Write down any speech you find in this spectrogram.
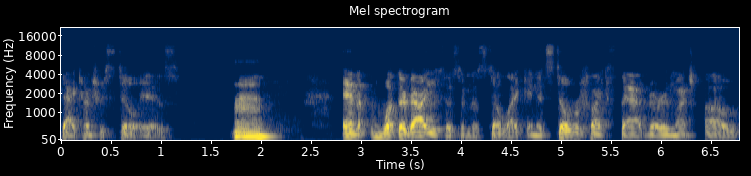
that country still is. Mm-hmm. And what their value system is still like. And it still reflects that very much of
